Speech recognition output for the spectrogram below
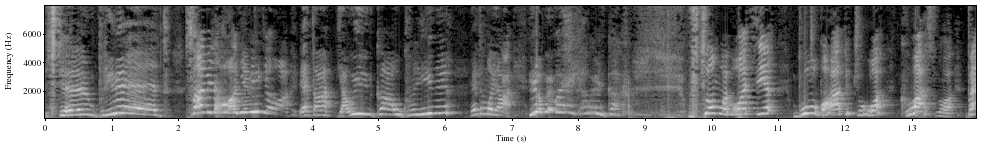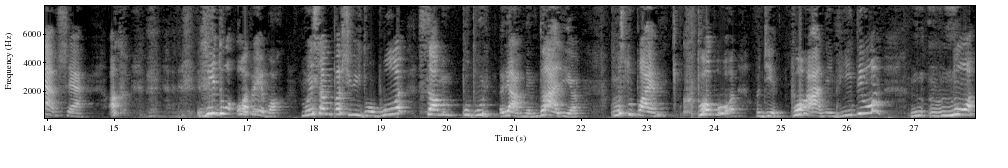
Всем привет! С вами новогоднее видео! Это ялинка Украины. Это моя любимая ялинка. В цьому році було багато чого класного. Перше, ак- відео о рибах. Ми саме перше відео було самим популярним. Далі приступаємо к погоді погане відео, н- но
